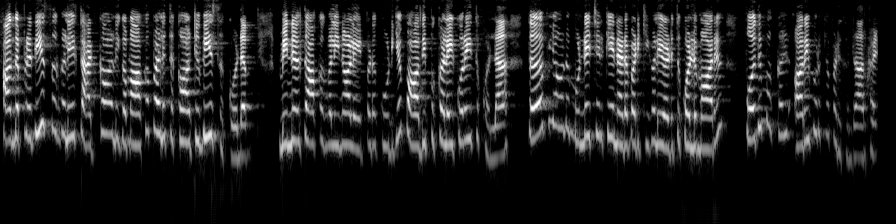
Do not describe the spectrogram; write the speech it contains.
அந்த பிரதேசங்களில் தற்காலிகமாக பலத்த காற்று வீசக்கூடும். மின்னல் தாக்கங்களினால் ஏற்படக்கூடிய பாதிப்புகளை குறைத்துக் கொள்ள தேவையான முன்னெச்சரிக்கை நடவடிக்கைகளை எடுத்துக்கொள்ளுமாறு பொதுமக்கள் அறிவுறுத்தப்படுகின்றார்கள்.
